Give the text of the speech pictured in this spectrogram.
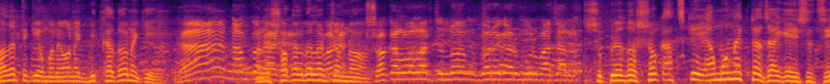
বাজারটা কি মানে অনেক বিখ্যাত নাকি? হ্যাঁ নাম করা মানে সকালবেলার জন্য? সকালবেলার জন্য গড়েগার মোড় বাজার। সুপ্রিয় দর্শক আজকে এমন একটা জায়গায় এসেছি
